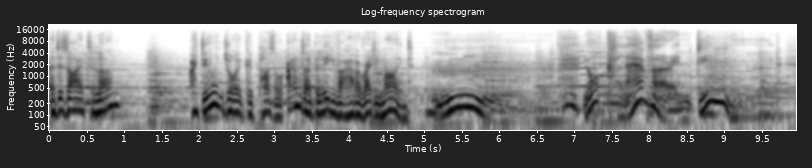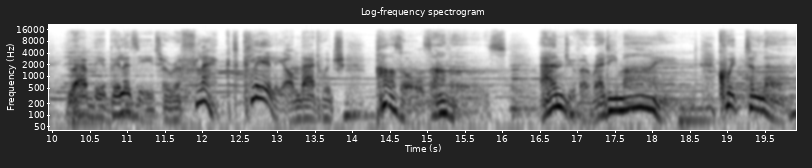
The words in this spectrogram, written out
A desire to learn? I do enjoy a good puzzle, and I believe I have a ready mind. Hmm. You're clever indeed. You have the ability to reflect clearly on that which puzzles others. And you've a ready mind, quick to learn.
